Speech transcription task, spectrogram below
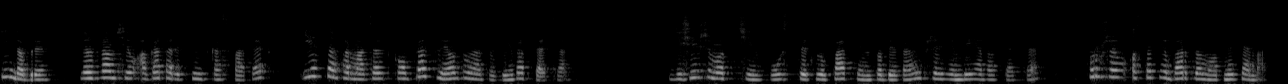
Dzień dobry, nazywam się Agata Rytwińska-Swatek i jestem farmaceutką pracującą na co dzień w aptece. W dzisiejszym odcinku z cyklu Pacjent z objawami przeziębienia w aptece poruszę ostatnio bardzo modny temat.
